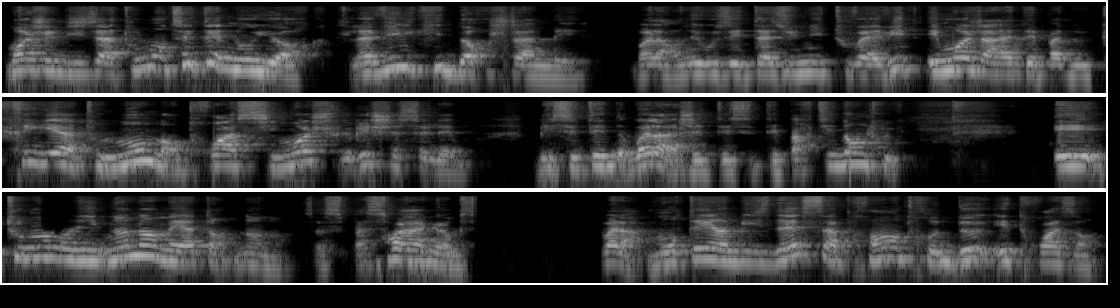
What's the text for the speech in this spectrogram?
moi, je disais à tout le monde, c'était New York, la ville qui dort jamais. Voilà, on est aux États-Unis, tout va vite. Et moi, j'arrêtais pas de crier à tout le monde. Dans trois à six mois, je suis riche et célèbre. Mais c'était, voilà, j'étais, c'était parti dans le truc. Et tout le monde m'a dit, non, non, mais attends, non, non, ça se passe pas comme ça. Voilà, monter un business, ça prend entre deux et trois ans.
